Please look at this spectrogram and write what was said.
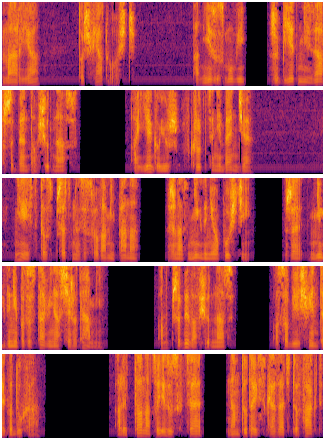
Maria to światłość. Pan Jezus mówi, że biedni zawsze będą wśród nas, a Jego już wkrótce nie będzie. Nie jest to sprzeczne ze słowami Pana, że nas nigdy nie opuści, że nigdy nie pozostawi nas sierotami. On przebywa wśród nas osobie świętego ducha. Ale to, na co Jezus chce nam tutaj wskazać, to fakt,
